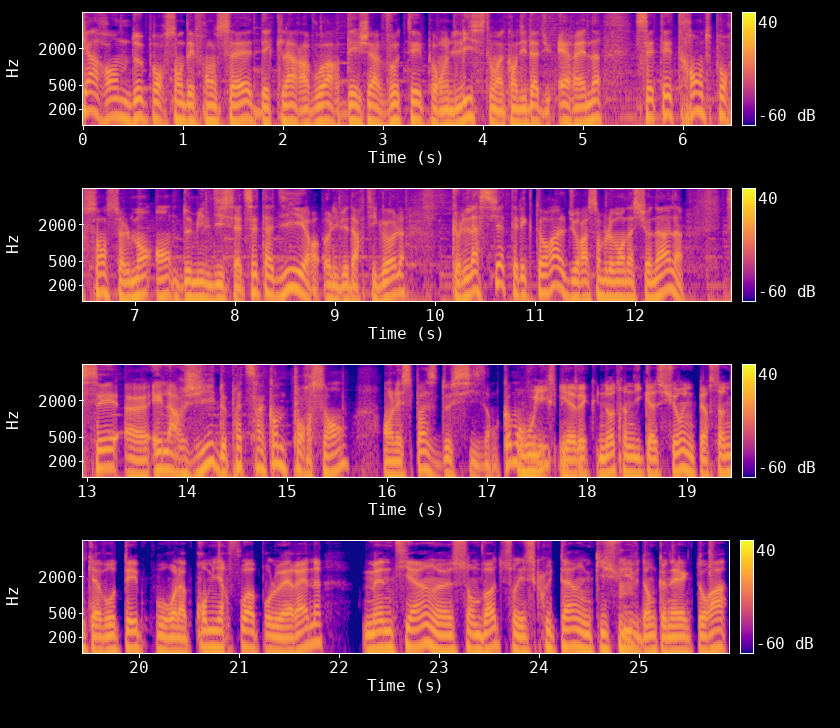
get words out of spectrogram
42% des Français déclarent avoir déjà voté pour une liste ou un candidat du RN. C'était 30% seulement en 2017. C'est-à-dire, Olivier D'Artigol, que l'assiette électorale du Rassemblement national s'est euh, élargie de près de 50% en l'espace de 6 ans. Comment oui, et avec une autre indication, une personne qui a voté pour la première fois pour le RN maintient euh, son vote sur les scrutins qui suivent, hmm. donc un électorat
